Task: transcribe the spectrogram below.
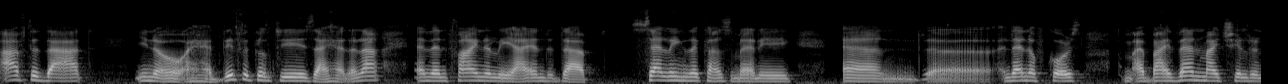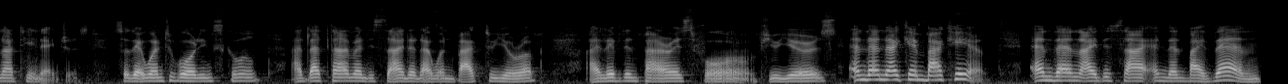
After that, you know, I had difficulties. I had a and then finally, I ended up selling the cosmetic, and, uh, and then of course, my, by then my children are teenagers, so they went to boarding school. At that time, I decided I went back to Europe. I lived in Paris for a few years, and then I came back here. And then I decided, and then by then,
